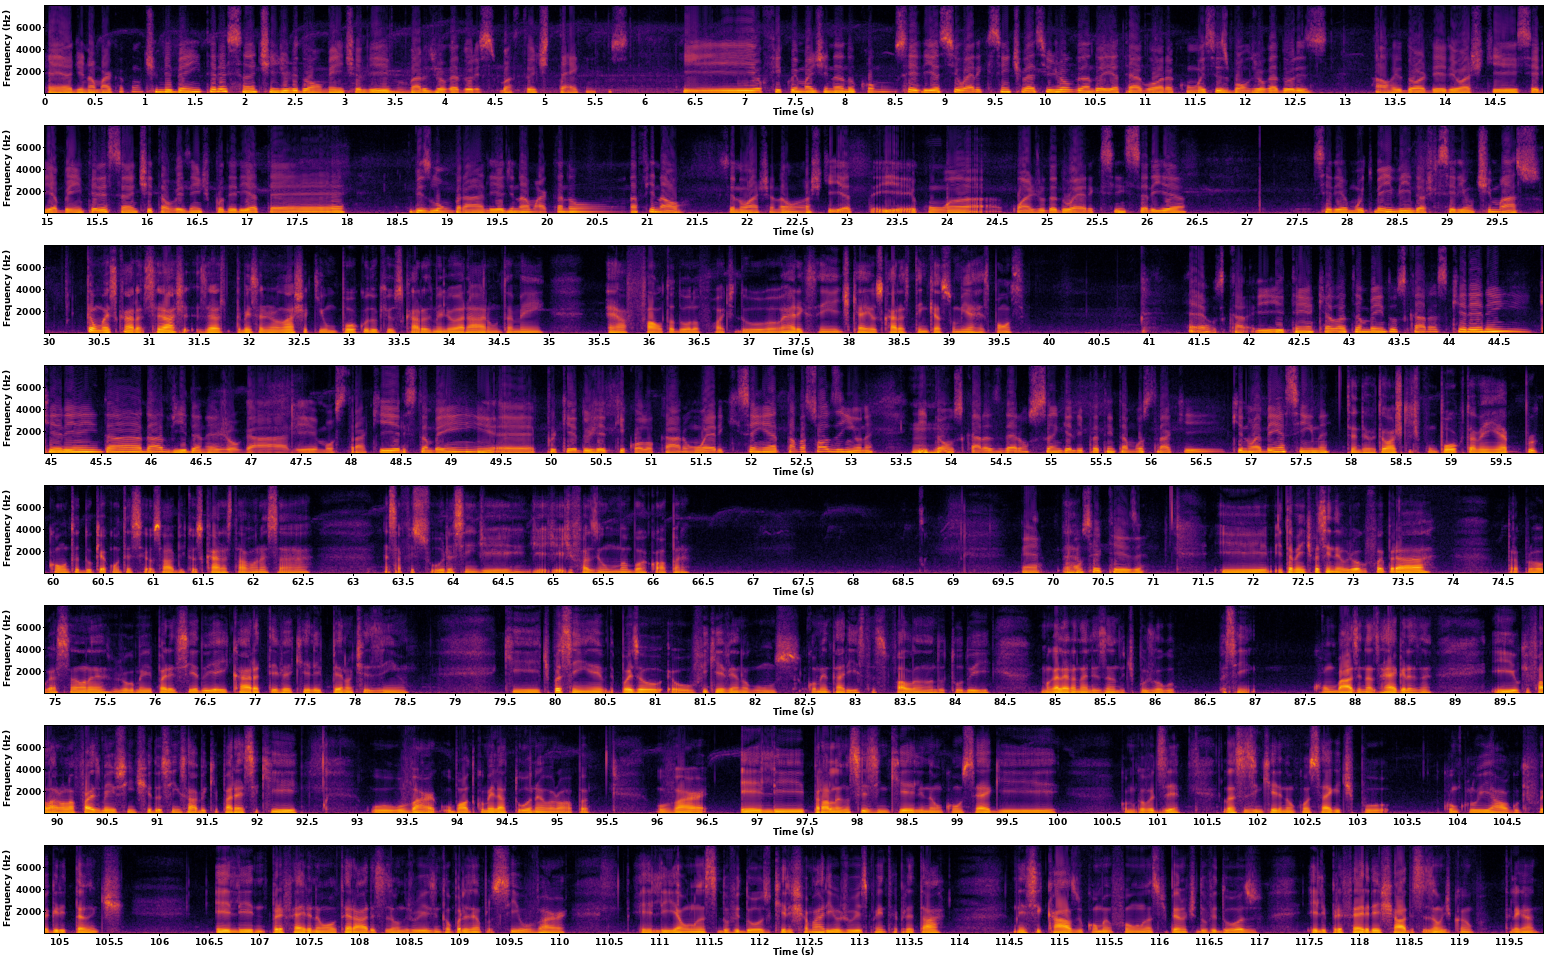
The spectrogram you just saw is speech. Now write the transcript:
É, a Dinamarca com um time bem interessante individualmente ali, vários jogadores bastante técnicos. E eu fico imaginando como seria se o Eriksen estivesse jogando aí até agora com esses bons jogadores ao redor dele. Eu acho que seria bem interessante e talvez a gente poderia até vislumbrar ali a Dinamarca no, na final. Você não acha não? Acho que ia, ia- com, a, com a ajuda do Eriksen seria seria muito bem-vindo. Acho que seria um timaço. Então, mas cara, você acha, você também você não acha que um pouco do que os caras melhoraram também é a falta do holofote do Eriksen e de que aí os caras têm que assumir a responsa? É, os cara... E tem aquela também dos caras quererem quererem dar, dar vida, né? Jogar ali, mostrar que eles também. É... Porque do jeito que colocaram, o Eriksen tava sozinho, né? Uhum. Então os caras deram sangue ali para tentar mostrar que, que não é bem assim, né? Entendeu? Então eu acho que tipo um pouco também é por conta do que aconteceu, sabe? Que os caras estavam nessa nessa fissura assim de, de, de fazer uma boa Copa, né? É, É. com certeza. E, e também, tipo assim, né, o jogo foi pra, pra prorrogação, né? Jogo meio parecido. E aí, cara, teve aquele pênaltizinho que, tipo assim, eu- depois eu, eu fiquei vendo alguns comentaristas falando tudo e uma galera analisando, tipo, o jogo, assim, com base nas regras, né? E o que falaram lá faz meio sentido, assim, sabe? Que parece que o, o VAR, o modo como ele atua na Europa, o VAR, ele, para lances em que ele não consegue como que eu vou dizer? Lances em que ele não consegue, tipo, concluir algo que foi gritante, ele prefere não alterar a decisão do juiz. Então, por exemplo, se o VAR ele é um lance duvidoso que ele chamaria o juiz para interpretar, nesse caso, como foi um lance de pênalti duvidoso, ele prefere deixar a decisão de campo, tá ligado?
